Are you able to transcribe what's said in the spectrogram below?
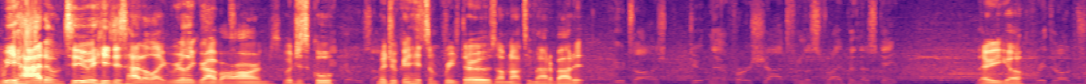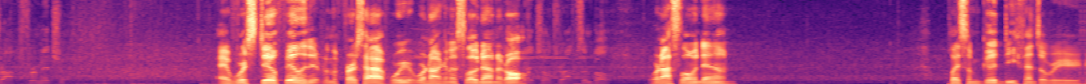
We had him, too. He just had to, like, really grab our arms, which is cool. Mitchell can hit some free throws. I'm not too mad about it. There you go. And we're still feeling it from the first half. We're, we're not going to slow down at all. We're not slowing down. Play some good defense over here.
